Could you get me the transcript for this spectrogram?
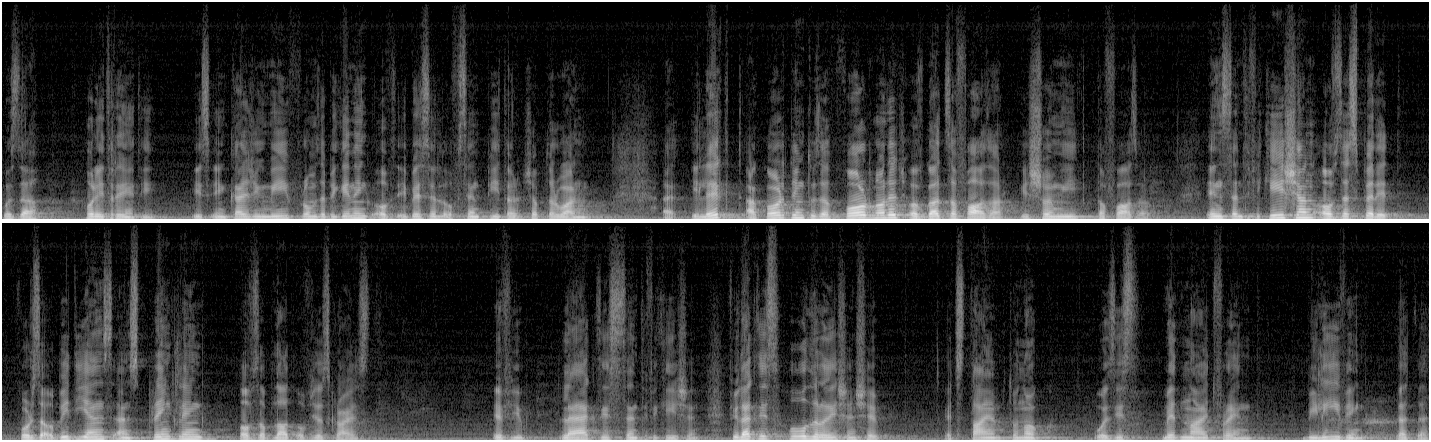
with the Holy Trinity. It's encouraging me from the beginning of the Epistle of St. Peter, chapter 1. Uh, elect according to the foreknowledge of God the Father. He's showing me the Father. In sanctification of the Spirit for the obedience and sprinkling of the blood of Jesus Christ. If you lack this sanctification, if you lack this whole relationship, it's time to knock with this midnight friend, believing that the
